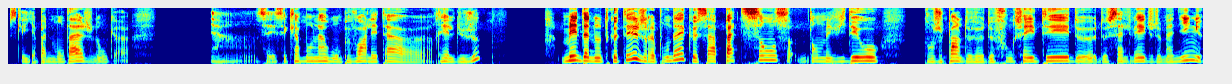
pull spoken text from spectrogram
parce qu'il n'y a pas de montage, donc euh, c'est clairement là où on peut voir l'état euh, réel du jeu. Mais d'un autre côté, je répondais que ça n'a pas de sens dans mes vidéos, quand je parle de, fonctionnalité, de, salvage, de manning,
